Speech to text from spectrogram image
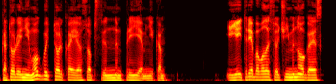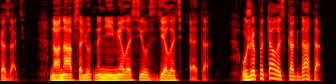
который не мог быть только ее собственным преемником. И ей требовалось очень многое сказать, но она абсолютно не имела сил сделать это. Уже пыталась когда-то,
